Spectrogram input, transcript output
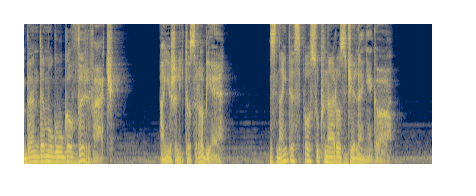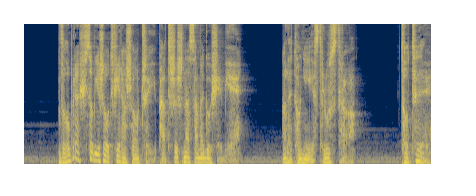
będę mógł go wyrwać, a jeżeli to zrobię, znajdę sposób na rozdzielenie go. Wyobraź sobie, że otwierasz oczy i patrzysz na samego siebie. Ale to nie jest lustro. To ty,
